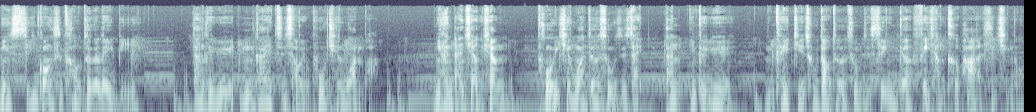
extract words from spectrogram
，Miss C 光是靠这个类别，单个月应该至少有破千万吧？你很难想象破一千万这个数字在单一个月。你可以接触到这个数字是一个非常可怕的事情哦。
